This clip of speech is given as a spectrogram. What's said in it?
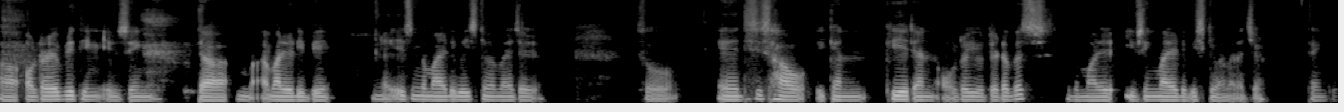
uh, alter everything using the MariaDB uh, using the MariaDB schema manager. So uh, this is how you can create and alter your database using MariaDB schema manager. Thank you.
